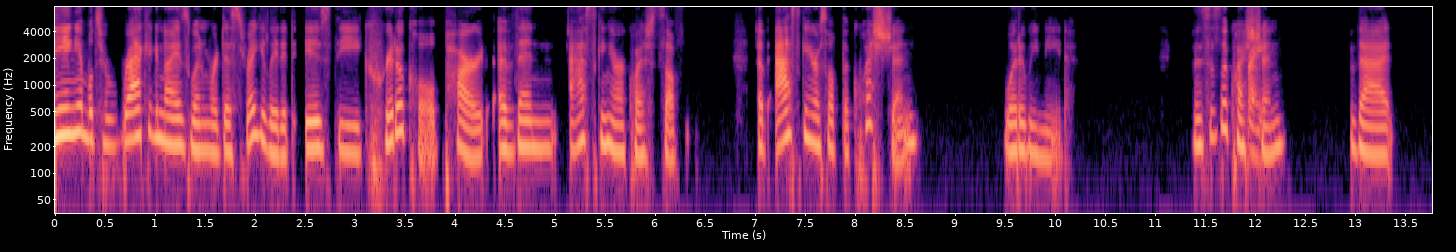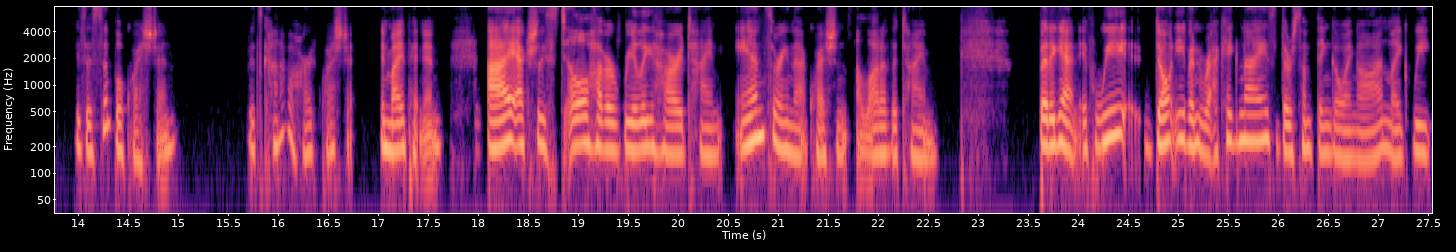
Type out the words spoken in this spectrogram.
being able to recognize when we're dysregulated is the critical part of then asking our question of asking ourselves the question what do we need? This is a question right. that is a simple question but it's kind of a hard question in my opinion. I actually still have a really hard time answering that question a lot of the time but again if we don't even recognize there's something going on like we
